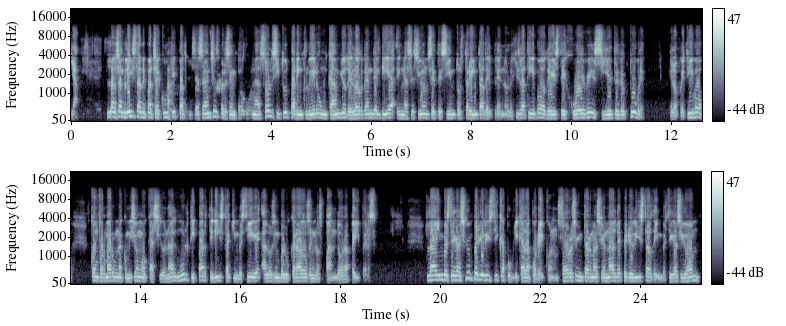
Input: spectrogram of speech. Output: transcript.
ya. La asambleísta de Pachacutic, Patricia Sánchez, presentó una solicitud para incluir un cambio del orden del día en la sesión 730 del Pleno Legislativo de este jueves 7 de octubre. El objetivo, conformar una comisión ocasional multipartidista que investigue a los involucrados en los Pandora Papers. La investigación periodística publicada por el Consorcio Internacional de Periodistas de Investigación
